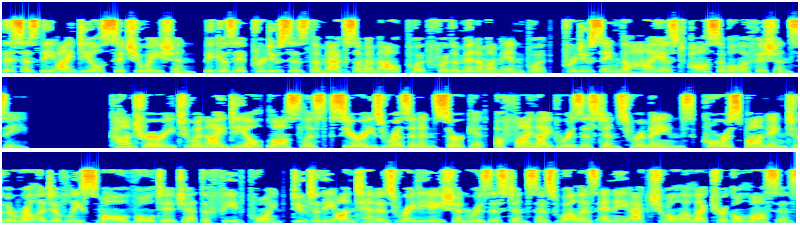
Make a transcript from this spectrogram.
This is the ideal situation, because it produces the maximum output for the minimum input, producing the highest possible efficiency. Contrary to an ideal lossless series resonance circuit, a finite resistance remains corresponding to the relatively small voltage at the feed point due to the antenna's radiation resistance as well as any actual electrical losses.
